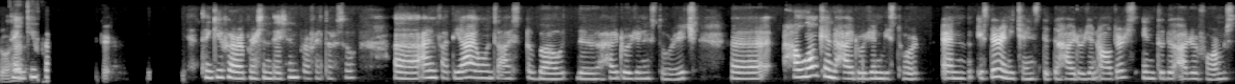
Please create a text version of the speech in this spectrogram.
Go ahead. Thank you for Okay. thank you for your presentation, Professor. So, uh, I'm Fatia. I want to ask about the hydrogen storage. Uh, how long can the hydrogen be stored? And is there any chance that the hydrogen alters into the other forms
